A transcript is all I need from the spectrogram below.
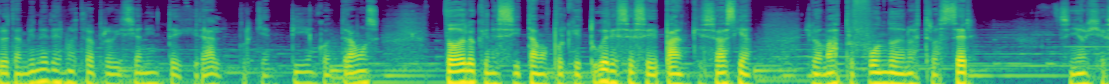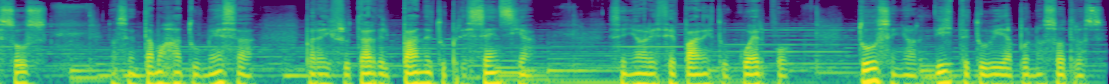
pero también eres nuestra provisión integral, porque en ti encontramos todo lo que necesitamos, porque tú eres ese pan que sacia lo más profundo de nuestro ser. Señor Jesús, nos sentamos a tu mesa para disfrutar del pan de tu presencia. Señor, este pan es tu cuerpo. Tú, Señor, diste tu vida por nosotros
